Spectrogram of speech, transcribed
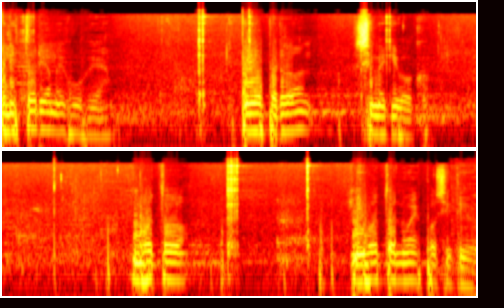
Que la historia me juzgue. Pido perdón si me equivoco. Voto, mi voto no es positivo.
